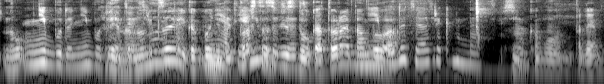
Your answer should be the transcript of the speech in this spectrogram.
ну, не буду, не буду Лена, ну назови какую-нибудь просто звезду, делать... которая там не была. Не буду делать рекомендации, все. Ну, кому, блин.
